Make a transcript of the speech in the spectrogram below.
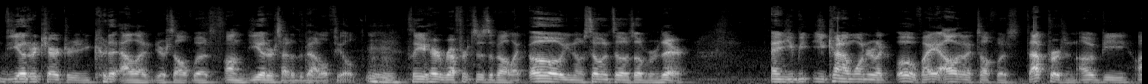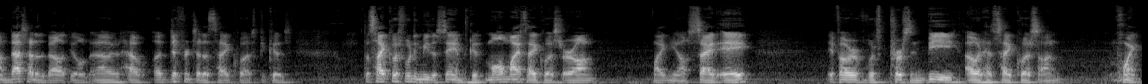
the other character you could have allied yourself with on the other side of the battlefield. Mm-hmm. So you hear references about like, oh, you know, so and so is over there, and you be, you kind of wonder like, oh, if I allied myself with that person, I would be on that side of the battlefield, and I would have a different set of side quests because the side quests wouldn't be the same because all my side quests are on like you know side A. If I were with person B, I would have side quests on point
